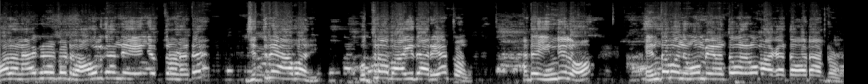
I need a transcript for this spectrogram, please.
వాళ్ళ నాయకుడు అయినటువంటి రాహుల్ గాంధీ ఏం చెప్తున్నాడు అంటే జిత్నే ఆబాది ఉత్తరా భాగీదారి అంటున్నాడు అంటే హిందీలో ఎంతమంది మో మేము ఎంతమంది మో మాకు అంత వాట అంటుండు.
